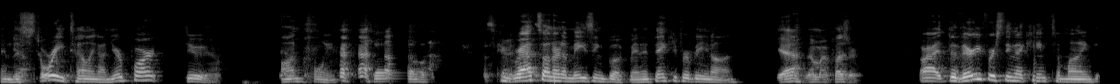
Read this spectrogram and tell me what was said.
and the yeah. storytelling on your part, dude, yeah. on point. So, congrats on an amazing book, man, and thank you for being on. Yeah, no, my pleasure. All right, the very first thing that came to mind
